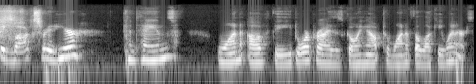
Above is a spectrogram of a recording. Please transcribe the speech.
big box right here contains one of the door prizes going out to one of the lucky winners.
